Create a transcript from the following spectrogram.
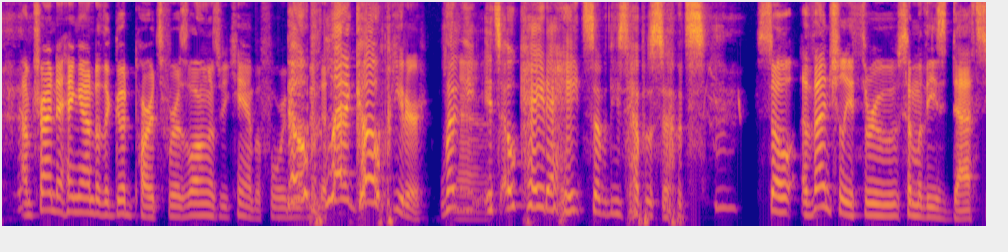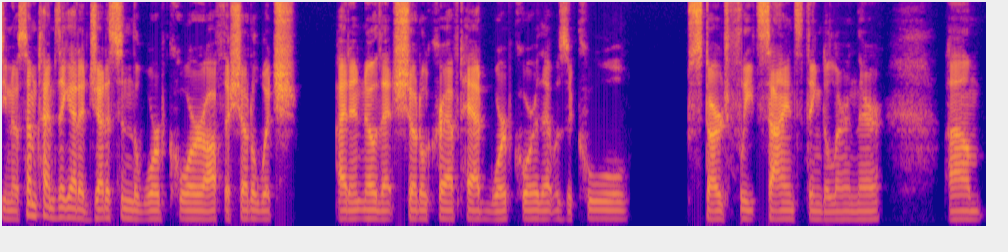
I'm trying to hang on to the good parts for as long as we can before we no, into let it go, Peter. Let Nah. it's okay to hate some of these episodes. So eventually, through some of these deaths, you know, sometimes they got to jettison the warp core off the shuttle, which I didn't know that shuttlecraft had warp core. That was a cool Starfleet science thing to learn there. Um,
